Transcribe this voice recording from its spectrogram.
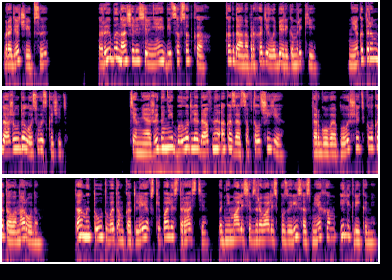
бродячие псы. Рыбы начали сильнее биться в садках, когда она проходила берегом реки. Некоторым даже удалось выскочить. Тем неожиданней было для Дафны оказаться в толчее. Торговая площадь клокотала народом. Там и тут, в этом котле, вскипали страсти, поднимались и взрывались пузыри со смехом или криками.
